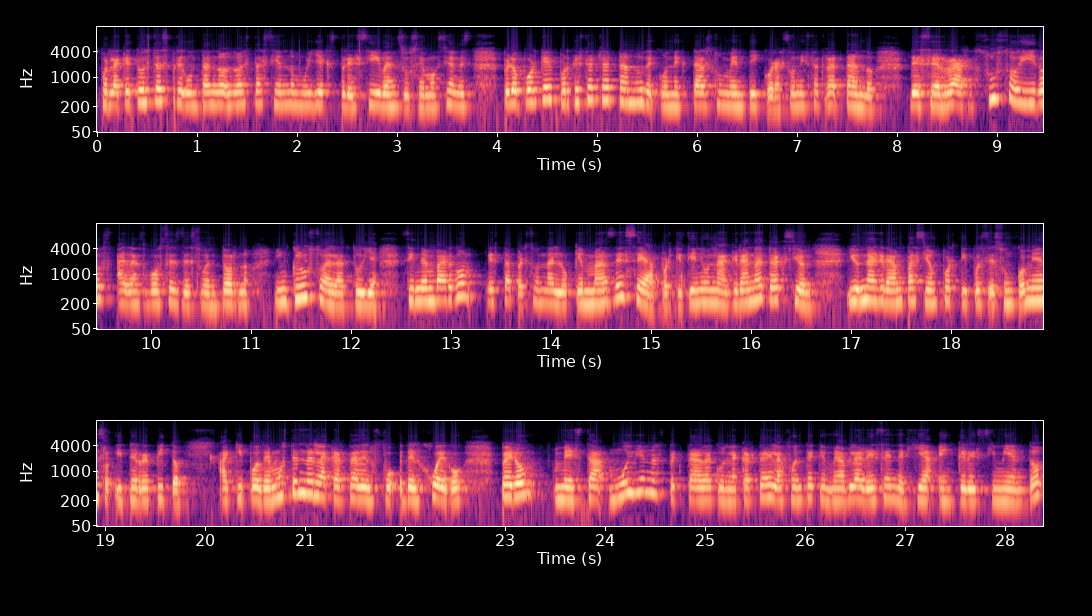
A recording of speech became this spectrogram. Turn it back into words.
por la que tú estás preguntando, no está siendo muy expresiva en sus emociones. ¿Pero por qué? Porque está tratando de conectar su mente y corazón y está tratando de cerrar sus oídos a las voces de su entorno, incluso a la tuya. Sin embargo, esta persona lo que más desea, porque tiene una gran atracción y una gran pasión por ti, pues es un comienzo. Y te repito, aquí podemos tener la carta del, del juego, pero me está muy bien aspectada con la carta de la fuente que me habla de esa energía en crecimiento,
